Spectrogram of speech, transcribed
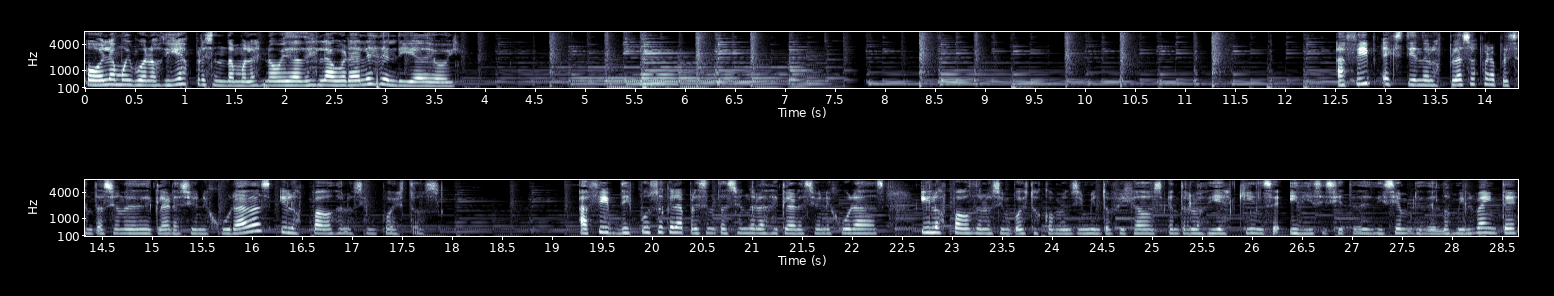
Hola, muy buenos días. Presentamos las novedades laborales del día de hoy. AFIP extiende los plazos para presentación de declaraciones juradas y los pagos de los impuestos. AFIP dispuso que la presentación de las declaraciones juradas y los pagos de los impuestos con vencimiento fijados entre los días 15 y 17 de diciembre del 2020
